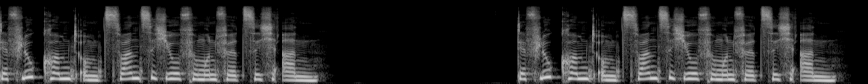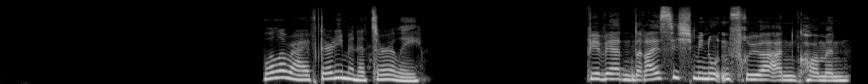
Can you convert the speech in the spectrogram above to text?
Der Flug kommt um 20.45 Uhr an. Der Flug kommt um 20.45 Uhr an. We'll arrive 30 minutes early. Wir werden 30 Minuten früher ankommen.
